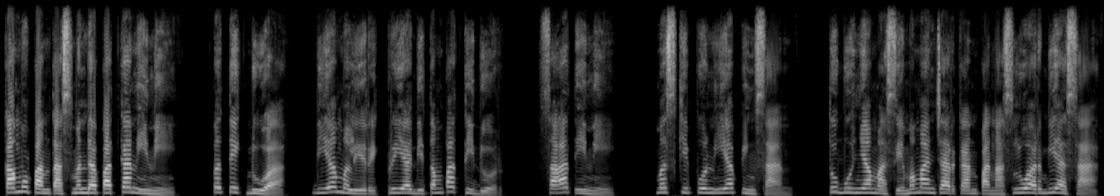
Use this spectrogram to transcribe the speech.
kamu pantas mendapatkan ini. Petik 2. Dia melirik pria di tempat tidur. Saat ini, meskipun ia pingsan, tubuhnya masih memancarkan panas luar biasa.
